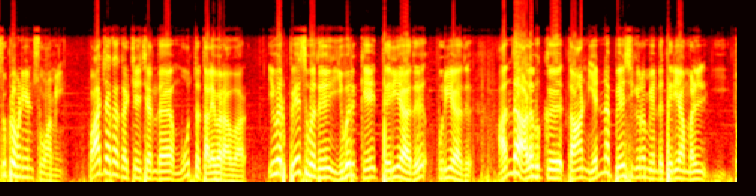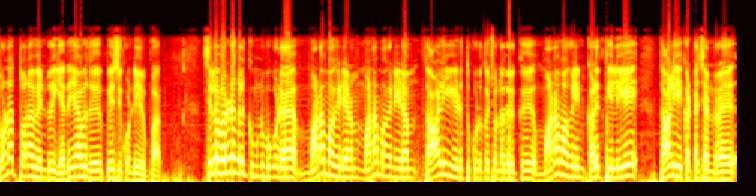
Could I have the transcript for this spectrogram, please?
சுப்பிரமணியன் சுவாமி. பாஜக கட்சியைச் சேர்ந்த மூத்த தலைவர் ஆவார். இவர் பேசுவது இவருக்கே தெரியாது புரியாது. அந்த அளவுக்கு தான் என்ன பேசுகிறோம் என்று தெரியாமல் தொண தொணவென்று எதையாவது பேசிக்கொண்டே இருப்பார் சில வருடங்களுக்கு முன்பு கூட மணமகனிடம் மணமகனிடம் தாலியை எடுத்துக் கொடுக்க சொன்னதற்கு மணமகளின் கழுத்திலேயே தாலியை கட்டச் சென்ற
